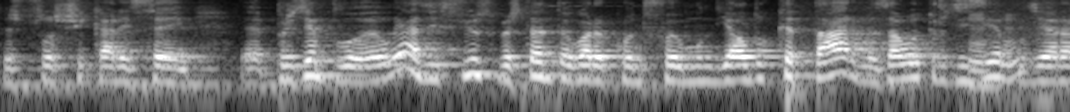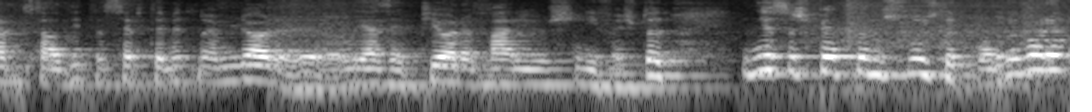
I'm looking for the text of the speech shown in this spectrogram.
das pessoas ficarem sem. Uh, por exemplo, aliás, isso viu-se bastante agora quando foi o Mundial do Qatar, mas há outros uhum. exemplos, uhum. e a Arábia Saudita certamente não é melhor, aliás, é pior a vários níveis. Portanto, nesse aspecto estamos todos de acordo. Agora,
